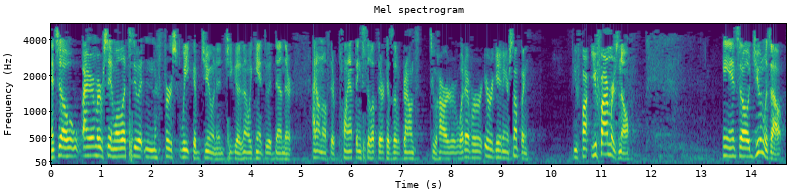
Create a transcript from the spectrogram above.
And so I remember saying, well, let's do it in the first week of June. And she goes, no, we can't do it then. They're, I don't know if they're planting still up there because the ground's too hard or whatever, irrigating or something. You, far- you farmers know. And so June was out.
